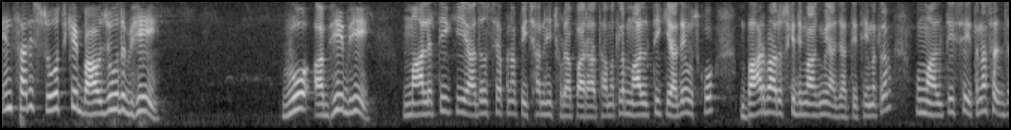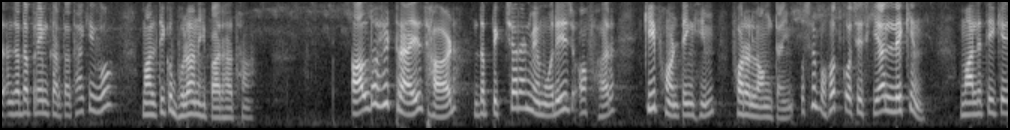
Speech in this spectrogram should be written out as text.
इन सारी सोच के बावजूद भी वो अभी भी मालती की यादों से अपना पीछा नहीं छुड़ा पा रहा था। मतलब मालती की यादें उसको बार बार उसके दिमाग में आ जाती थी। मतलब वो मालती से इतना ज़्यादा प्रेम करता था कि वो मालती को भुला नहीं पा रहा था। Although he tries hard the picture and memories of her keep haunting him for a long time उसने बहुत कोशिश किया, लेकिन मालती के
